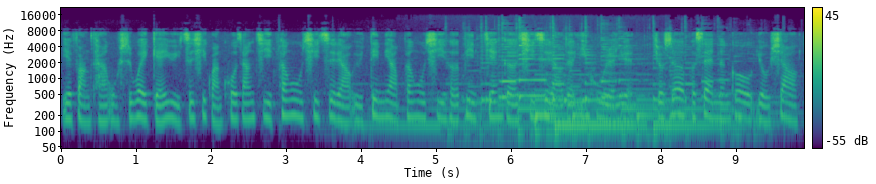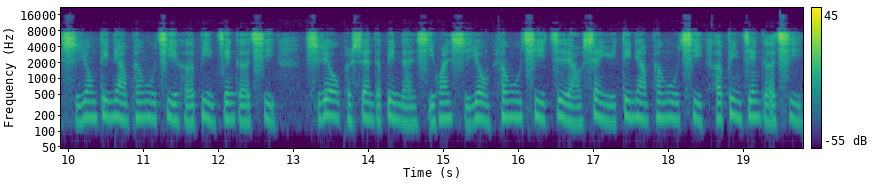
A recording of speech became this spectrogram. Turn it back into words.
也访谈五十位给予支气管扩张剂喷雾器治疗与定量喷雾器合并间隔器治疗的医护人员。九十二 percent 能够有效使用定量喷雾器合并间隔器。十六 percent 的病人喜欢使用喷雾器治疗剩余定量喷雾器合并间隔器。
